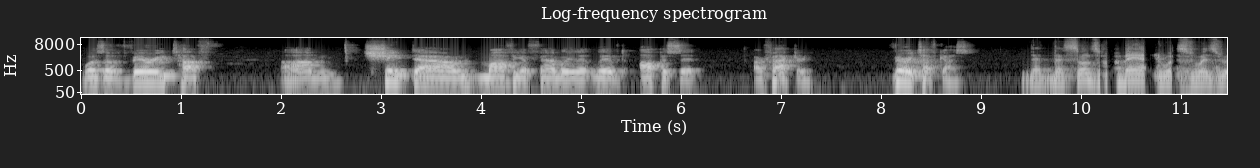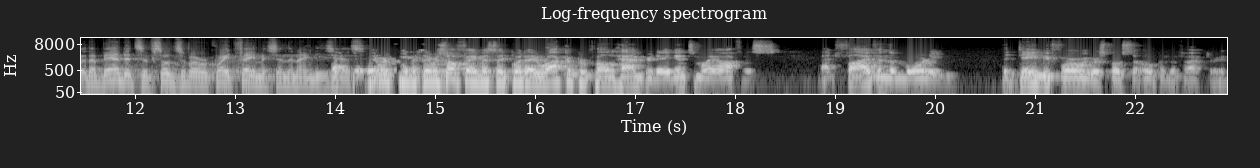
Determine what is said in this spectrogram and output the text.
was a very tough, um, shakedown mafia family that lived opposite our factory. Very tough guys. The, the Solntsevo band was was the bandits of Solntsevo were quite famous in the nineties. Yes, they were famous. They were so famous they put a rocket propelled hand grenade into my office at five in the morning, the day before we were supposed to open the factory.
